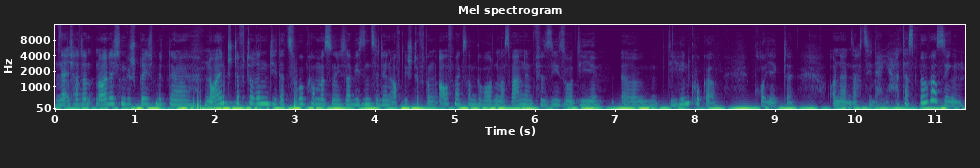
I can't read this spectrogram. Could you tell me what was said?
Na, ich hatte neulich ein Gespräch mit einer neuen Stifterin, die dazugekommen ist und ich sage, wie sind Sie denn auf die Stiftung aufmerksam geworden? Was waren denn für Sie so die, ähm, die Hingucker? Projekte. Und dann sagt sie, na ja, das Bürgersingen.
